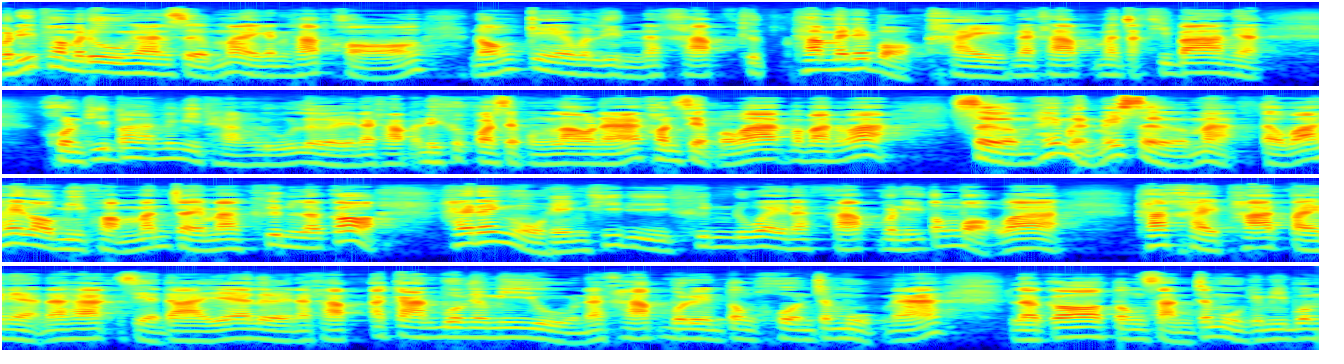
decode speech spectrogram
วันนี้พามาดูงานเสริมใหม่กันครับของน้องเกวลินนะครับคือถ้าไม่ได้บอกใครนะครับมาจากที่บ้านเนี่ยคนที่บ้านไม่มีทางรู้เลยนะครับ อันนี้คือคอนเซปต์ของเรานะคอนเซปต์บอกว่าประมาณว่าเสริมให้เหมือนไม่เสริมอะแต่ว่าให้เรามีความมั่นใจมากขึ้น แล้วก็ให้ได้โง่เฮงที่ดีขึ้นด้วยนะครับ วันนี้ต้องบอกว่า ถ้าใครพลาดไปเนี่ยนะฮะเสียดายแย่เลยนะครับ อาการบวมยังมีอยู่นะครับ บริเวณตรงโคนจมูกนะ แล้วก็ตรงสันจมูกยังมีบวม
